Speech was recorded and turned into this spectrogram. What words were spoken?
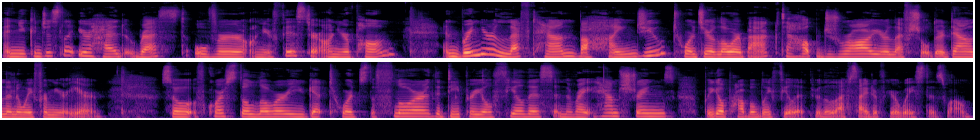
And you can just let your head rest over on your fist or on your palm and bring your left hand behind you towards your lower back to help draw your left shoulder down and away from your ear. So of course, the lower you get towards the floor, the deeper you'll feel this in the right hamstrings, but you'll probably feel it through the left side of your waist as well.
